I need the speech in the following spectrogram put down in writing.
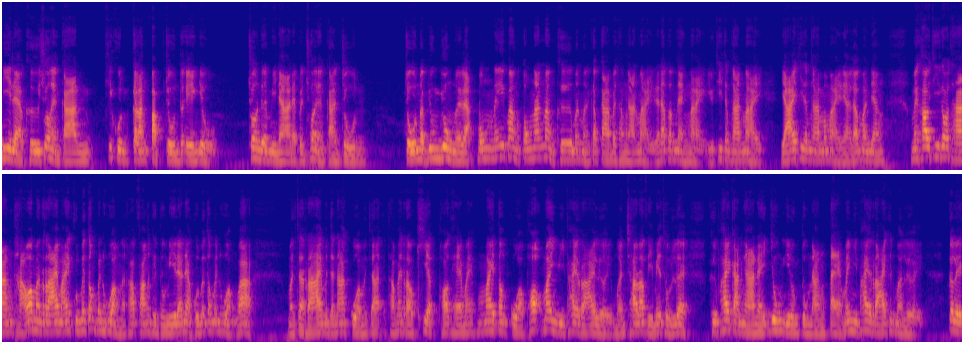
นี่แหละคือช่วงแห่งการที่คุณกำลังปรับจูนตัวเองอยู่ ช่วงเดือนมีนาเนี่ยเป็นช่วงแห่งการจูน จูนแบบยุ่งๆเลยแหละตรงนี้บ้างตรงนั้นบ้างคือ มันเหมือนกับการไปทำงานใหม่ได้รับตำแหน่งใหม่อยู่ที่ทำงานใหม่ ย้ายที่ทำงานมาใหม่เนี่ยแล้วมันยังไม่เข้าที่เข้าทางถามว่ามันร้ายไหมคุณไม่ต้องเป็นห่วงนะครับ ฟังถึงตรงนี้แล้วเนี่ยคุณไม่ต้องเป็นห่วงว่า มันจะร้ายมันจะน่ากลัวมันจะทำให้เราเครียดท้อแท้ไหมไม่ต้องกลัว เพราะไม่มีไพ่ร้ายเลยเหมือนชาวราศีเมถุนเลย คือไพ่การงานในยยุ่งอีลงตุงนางแต่ไม่มีไพ่ร้ายขึ้นมาเลย ก็เลย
